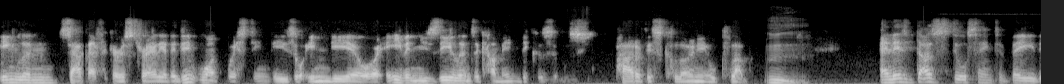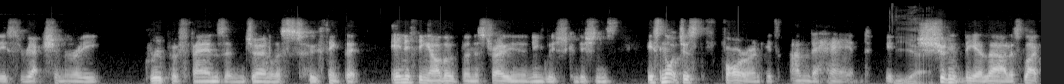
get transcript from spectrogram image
England, South Africa, Australia. They didn't want West Indies or India or even New Zealand to come in because it was part of this colonial club. Mm. And there does still seem to be this reactionary group of fans and journalists who think that anything other than Australian and English conditions, it's not just foreign, it's underhand. It Yeah. shouldn't be allowed. It's like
